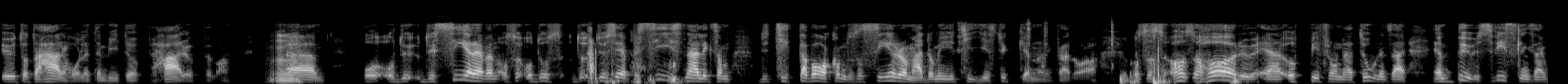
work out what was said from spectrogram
utåt det här hållet, en bit upp, här uppe va. Mm. Eh, och, och du, du ser även, och, så, och då, du, du ser precis när liksom, du tittar bakom dig så ser du de här, de är ju tio stycken ungefär då. då. Och, så, och så hör du eh, uppifrån det här tornet så här, en busvissling så här,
